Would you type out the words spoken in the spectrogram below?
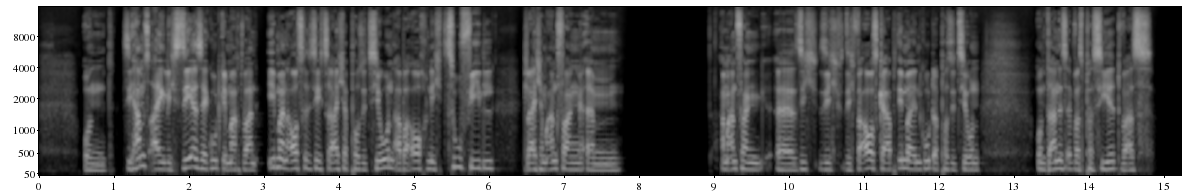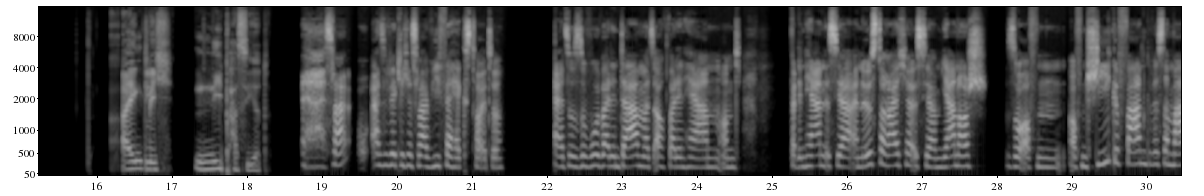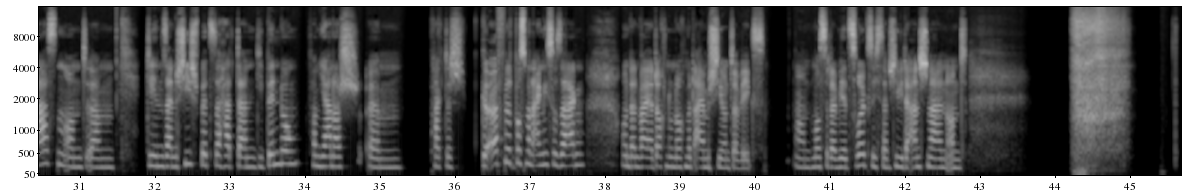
Und sie haben es eigentlich sehr, sehr gut gemacht, waren immer in aussichtsreicher Position, aber auch nicht zu viel gleich am Anfang, ähm, am Anfang äh, sich, sich, sich verausgabt, immer in guter Position. Und dann ist etwas passiert, was eigentlich nie passiert. Ja, es war, also wirklich, es war wie verhext heute. Also sowohl bei den Damen als auch bei den Herren. Und bei den Herren ist ja ein Österreicher, ist ja Janosch so auf den, auf den Ski gefahren gewissermaßen und ähm, den, seine Skispitze hat dann die Bindung vom Janosch ähm, praktisch geöffnet, muss man eigentlich so sagen. Und dann war er doch nur noch mit einem Ski unterwegs und musste dann wieder zurück, sich sein Ski wieder anschnallen und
